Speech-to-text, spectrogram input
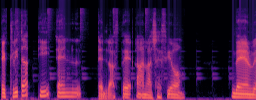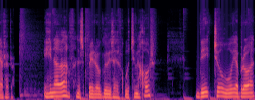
Escrita y en enlace a la sección del Guerrero. Y nada, espero que hoy se escuche mejor. De hecho, voy a probar,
